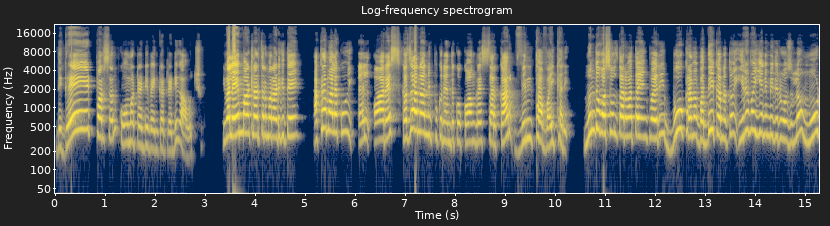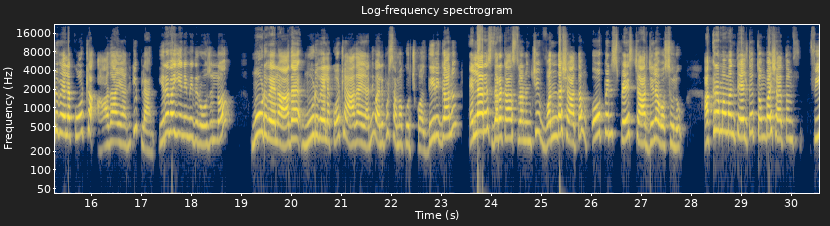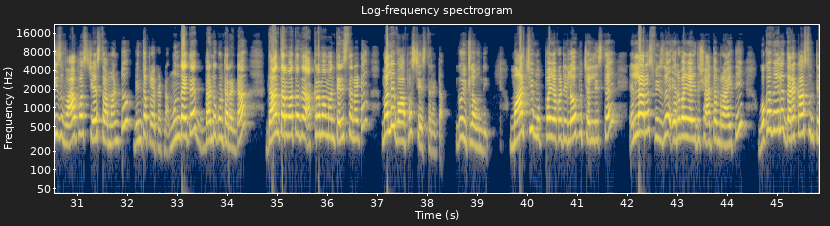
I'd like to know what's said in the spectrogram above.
the great person Komatireddy Venkatareddy కావచ్చు. ఇవాళ ఏం మాట్లాడతారు మరి అడిగితే? అక్రమాలకు ఎల్ఆర్ఎస్ ఖజానా నింపుకునేందుకు కాంగ్రెస్ సర్కార్ వింత వైఖరి. ముందు వసూలు తర్వాత ఎంక్వైరీ భూ క్రమబద్ధీకరణతో ఇరవై ఎనిమిది రోజుల్లో మూడు వేల కోట్ల ఆదాయానికి ప్లాన్. ఇరవై ఎనిమిది రోజుల్లో మూడు వేల ఆదాయ మూడు వేల కోట్ల ఆదాయాన్ని వాళ్ళు ఇప్పుడు సమకూర్చుకోవాలి. దీనికి గాను ఎల్ఆర్ఎస్ దరఖాస్తుల నుంచి వంద శాతం ఓపెన్ స్పేస్ ఛార్జీల వసూలు. అక్రమం అని తేలితే తొంభై శాతం ఫీజు వాపస్ చేస్తామంటూ వింత ప్రకటన. ముందైతే దండుకుంటారంట దాని తర్వాత అక్రమం అని తెలిస్తేనట మళ్ళీ వాపస్ చేస్తారట. ఇగో ఇట్లా ఉంది. మార్చి ముప్పై ఒకటి లోపు చెల్లిస్తే ఎల్ఆర్ఎస్ ఫీజులో ఇరవై ఐదు శాతం రాయితీ. ఒకవేళ దరఖాస్తును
